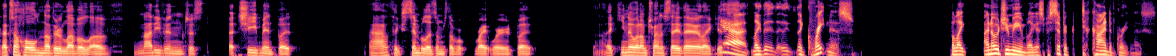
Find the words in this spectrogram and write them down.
that's a whole nother level of not even just achievement, but I don't think symbolism's the r- right word, but like you know what I'm trying to say there. Like yeah, like the, the like greatness. But like I know what you mean, like a specific t- kind of greatness.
